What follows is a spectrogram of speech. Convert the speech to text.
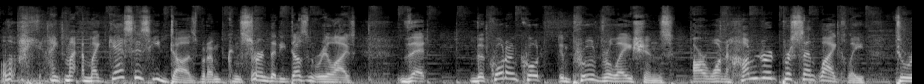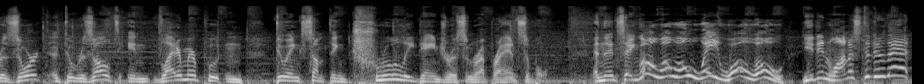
Although I, I, my, my guess is he does, but I'm concerned that he doesn't realize that the "quote unquote" improved relations are 100% likely to resort to result in Vladimir Putin doing something truly dangerous and reprehensible, and then saying, "Whoa, whoa, whoa, wait, whoa, whoa! You didn't want us to do that."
